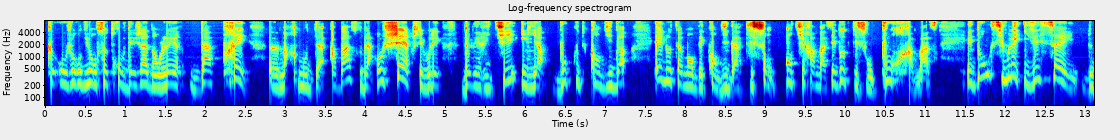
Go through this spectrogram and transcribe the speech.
qu'aujourd'hui, on se trouve déjà dans l'ère d'après euh, Mahmoud Abbas, ou de la recherche, si vous voulez, de l'héritier. Il y a beaucoup de candidats, et notamment des candidats qui sont anti-Hamas et d'autres qui sont pour Hamas. Et donc, si vous voulez, ils essayent de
